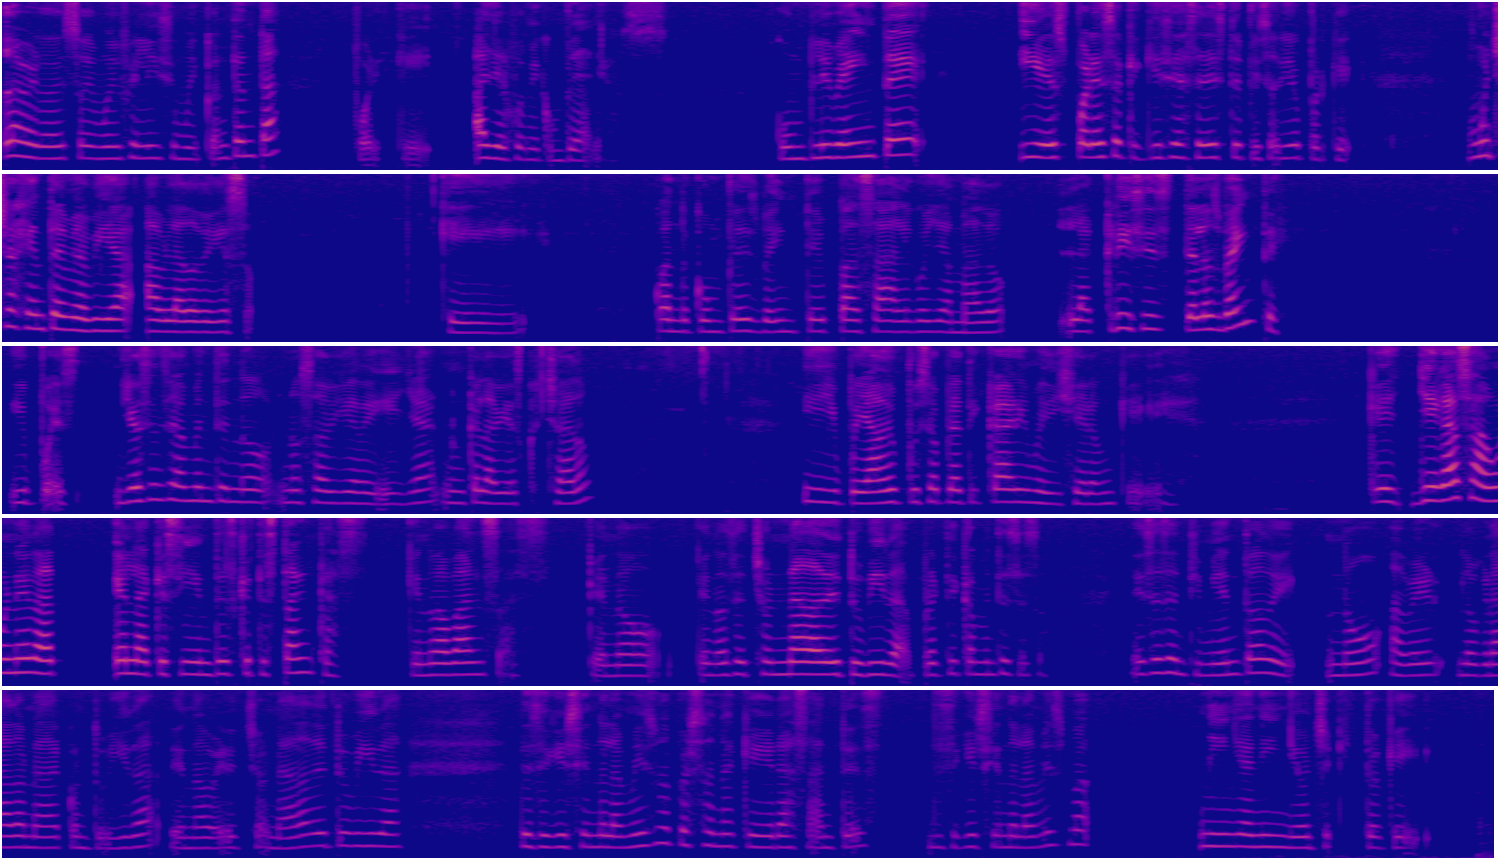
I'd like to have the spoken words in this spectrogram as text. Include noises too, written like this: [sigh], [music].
la verdad, estoy muy feliz y muy contenta porque ayer fue mi cumpleaños. Cumplí 20 y es por eso que quise hacer este episodio porque mucha gente me había hablado de eso. Que cuando cumples 20 pasa algo llamado la crisis de los 20. Y pues yo sinceramente no, no sabía de ella, nunca la había escuchado. Y pues ya me puse a platicar y me dijeron que, que llegas a una edad en la que sientes que te estancas, que no avanzas, que no, que no has hecho nada de tu vida. Prácticamente es eso. Ese sentimiento de no haber logrado nada con tu vida, de no haber hecho nada de tu vida, de seguir siendo la misma persona que eras antes, de seguir siendo la misma niña, niño, chiquito que,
